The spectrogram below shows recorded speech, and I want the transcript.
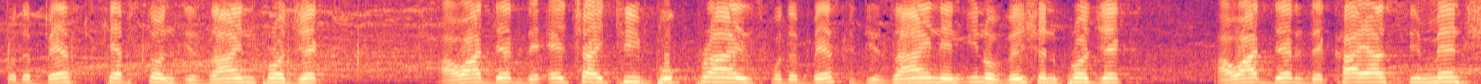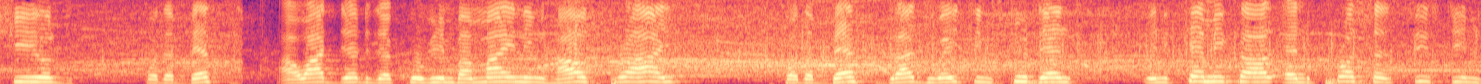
for the Best Capstone Design Project, awarded the HIT Book Prize for the Best Design and Innovation Project, awarded the Kaya Cement Shield for the Best, awarded the Kuvimba Mining House Prize for the Best Graduating Student in Chemical and Process Systems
